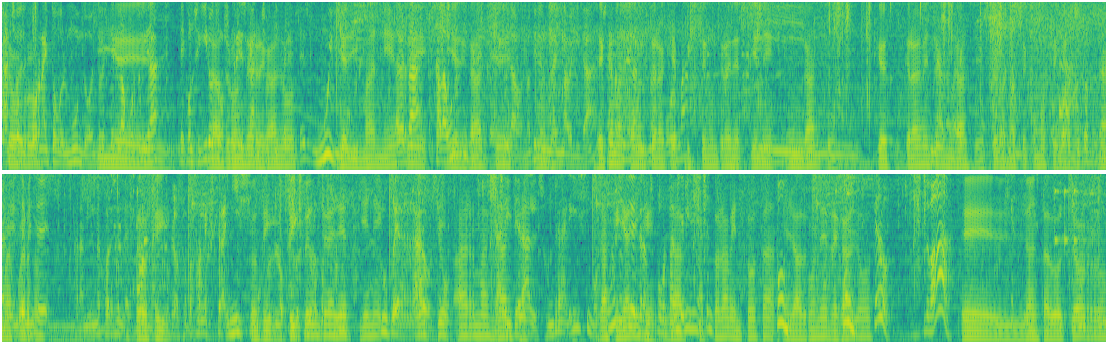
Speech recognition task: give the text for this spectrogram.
gancho del Fortnite todo el mundo. Entonces tiene la oportunidad de conseguir otros tres ganchos diferentes. Muy bien. La verdad, cada uno es diferente. Cuidado, no tienen la misma habilidad. Es que me acabo que Pixel 3D tiene un gancho que es un pero no sé cómo se llama, no me acuerdo. Para mí el mejor es el pero sí. pero los otros son extrañísimos. Sí, tiene 8 armas la literal, son rarísimos. Las que ya dije, ventosa, el regalos, el lanzador chorro.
